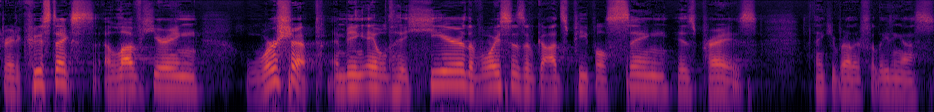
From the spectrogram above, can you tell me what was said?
great acoustics. I love hearing worship and being able to hear the voices of God's people sing his praise. Thank you, brother, for leading us.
